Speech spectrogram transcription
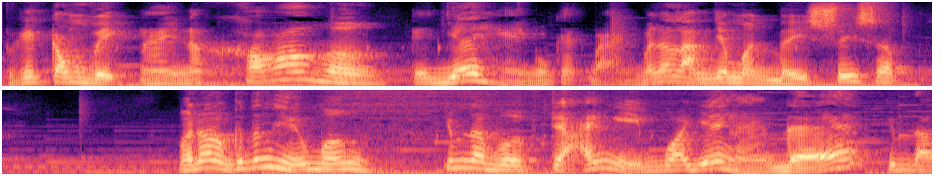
Và cái công việc này nó khó hơn cái giới hạn của các bạn. Và nó làm cho mình bị suy sụp. Và đó là cái tín hiệu mừng chúng ta vừa trải nghiệm qua giới hạn để chúng ta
